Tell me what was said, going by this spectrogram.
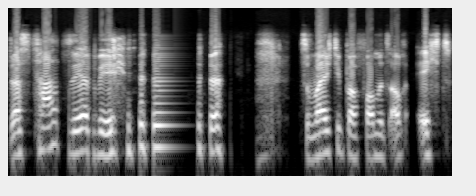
das tat sehr weh. Zumal ich die Performance auch echt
